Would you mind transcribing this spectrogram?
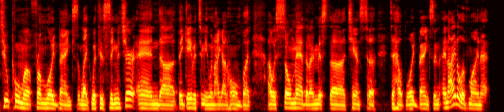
to Puma from Lloyd Banks, like with his signature. And uh, they gave it to me when I got home. But I was so mad that I missed a chance to to help Lloyd Banks, an, an idol of mine at,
